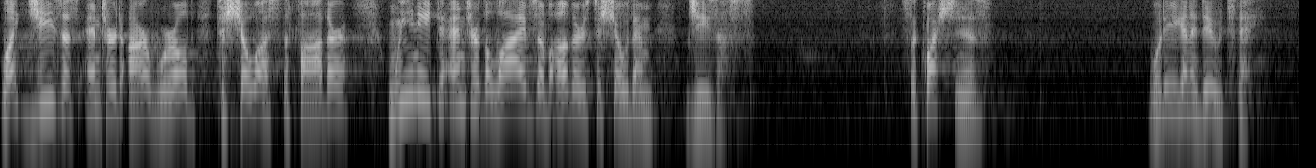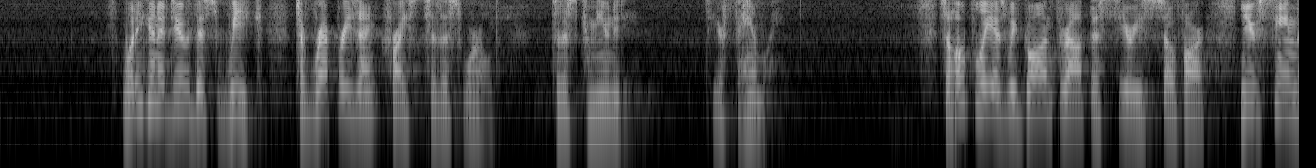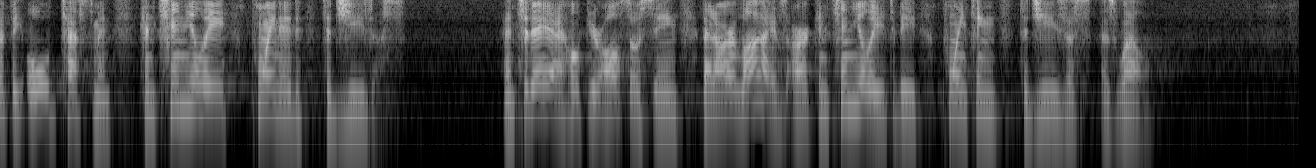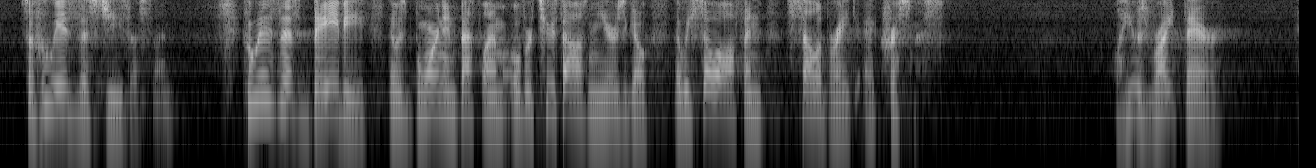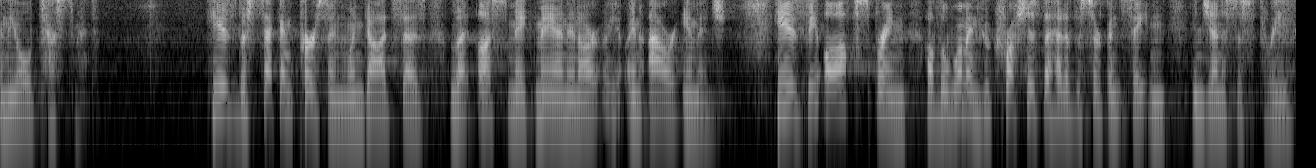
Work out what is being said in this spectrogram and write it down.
like Jesus entered our world to show us the Father, we need to enter the lives of others to show them Jesus. So the question is what are you going to do today? What are you going to do this week to represent Christ to this world, to this community, to your family? So, hopefully, as we've gone throughout this series so far, you've seen that the Old Testament continually pointed to Jesus. And today, I hope you're also seeing that our lives are continually to be pointing to Jesus as well. So, who is this Jesus then? Who is this baby that was born in Bethlehem over 2,000 years ago that we so often celebrate at Christmas? Well, he was right there in the Old Testament. He is the second person when God says, Let us make man in our, in our image. He is the offspring of the woman who crushes the head of the serpent Satan in Genesis 3.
